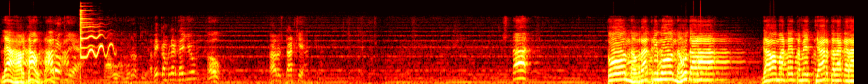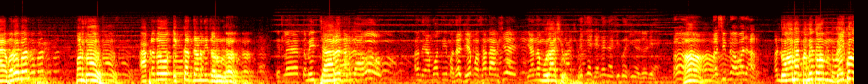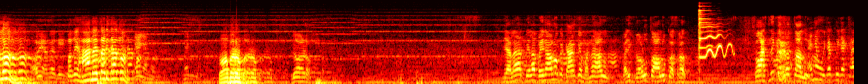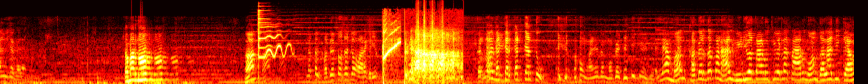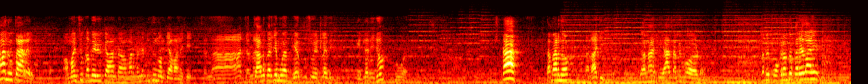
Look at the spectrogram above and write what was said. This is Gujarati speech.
લે હારખા ઊભા રોક લે. બાહુ રોકી હવે કમ્પ્લીટ થઈ ગયું? હો હારો સ્ટાર્ટ કે. સ્ટાર્ટ તો નવરાત્રીમાં નવ દાડા ગાવા માટે તમે ચાર કલાકાર આયા બરોબર? પણ જો આપણે તો એક જ જણની જરૂર હ. એટલે તમે ચાર જણ ગાઓ અને એમાંથી મને જે પસંદ આવશે એને મુરાશું. એટલે જેને નસીબ હજી નતો રે હા નસીબનો અવાજ હારો. અને ડોહાબા તમે તો આમ ગઈ કો છો? ને હવે અમે કઈ પછી હા નહીં ચડી જાતો ને? ના ના ના. તો બરોબર. લોડો પેલા પેલા ભાઈને આલો કે કારણ કે મને હાલ ઘડી ગળું ચાલુ કસરત. શ્વાસની કસરત ચાલુ. એને ઉઠક બીઠક ચાલુ છે ઘડા તમારું નામ? હા? તને ખબર તો છે જો વારે ઘડીઓ કટ કર કટ કર તું. મને તો મગજ જતી છે. એટલે મન ખબર છે પણ હાલ વિડિયો ચાલુ થયો એટલે તારું નામ જલાજી કહેવાનું તારે. અમન શું ખબર રહ્યું કહેવાનું? તો અમારે મને બીજું નામ કહેવાનું છે. ચલા ચલા ચાલુ કરજે હું એમ ફેર પૂછું એટલેથી. એટલેથી જો? સ્ટાર્ટ. તમારું નામ? દલાજી દલાજી હા તમે હડો તમે પ્રોગ્રામ તો કરેલા હે?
